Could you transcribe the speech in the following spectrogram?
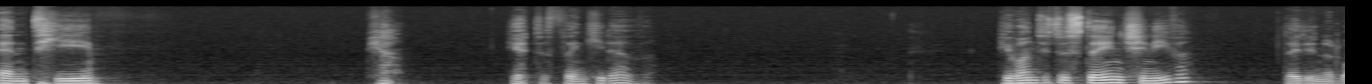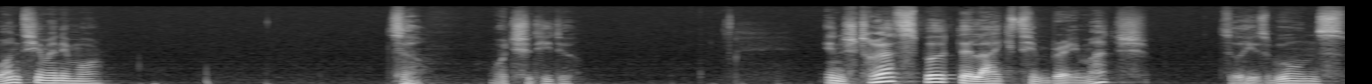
And he, yeah, he had to think it over. He wanted to stay in Geneva. They did not want him anymore. So, what should he do? In Strasbourg, they liked him very much, so his wounds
